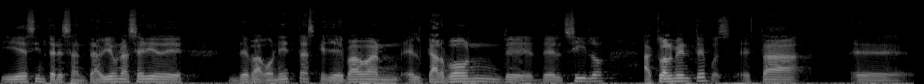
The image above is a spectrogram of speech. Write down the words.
y es interesante. Había una serie de, vagonetas que llevaban el carbón del silo. Actualmente pues está, eh,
